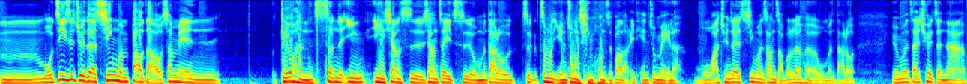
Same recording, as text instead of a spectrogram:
嗯，我自己是觉得新闻报道上面给我很深的印印象是，像这一次我们大楼这个这么严重的情况，只报道一天就没了。我完全在新闻上找不到任何我们大楼有没有在确诊啊，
